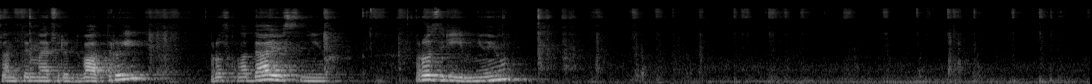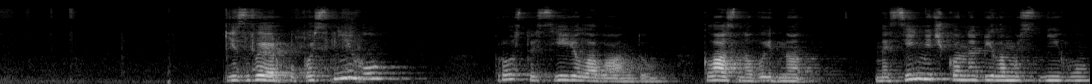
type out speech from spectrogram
сантиметри 2-3, розкладаю сніг, розрівнюю. І зверху по снігу просто сію лаванду. Класно видно насіннячко на білому снігу.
